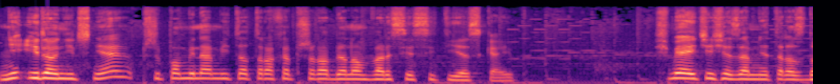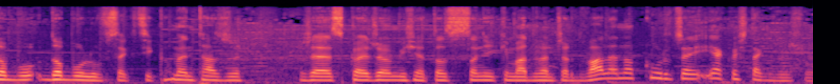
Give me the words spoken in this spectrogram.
Nieironicznie przypomina mi to trochę przerobioną wersję City Escape. Śmiejcie się ze mnie teraz do, do bólu w sekcji komentarzy, że skojarzyło mi się to z Soniciem Adventure 2, ale no kurczę, jakoś tak wyszło.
